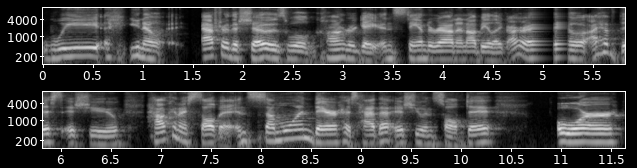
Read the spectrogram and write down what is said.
we, you know, after the shows we'll congregate and stand around and I'll be like, all right, I have this issue. How can I solve it? And someone there has had that issue and solved it. Or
